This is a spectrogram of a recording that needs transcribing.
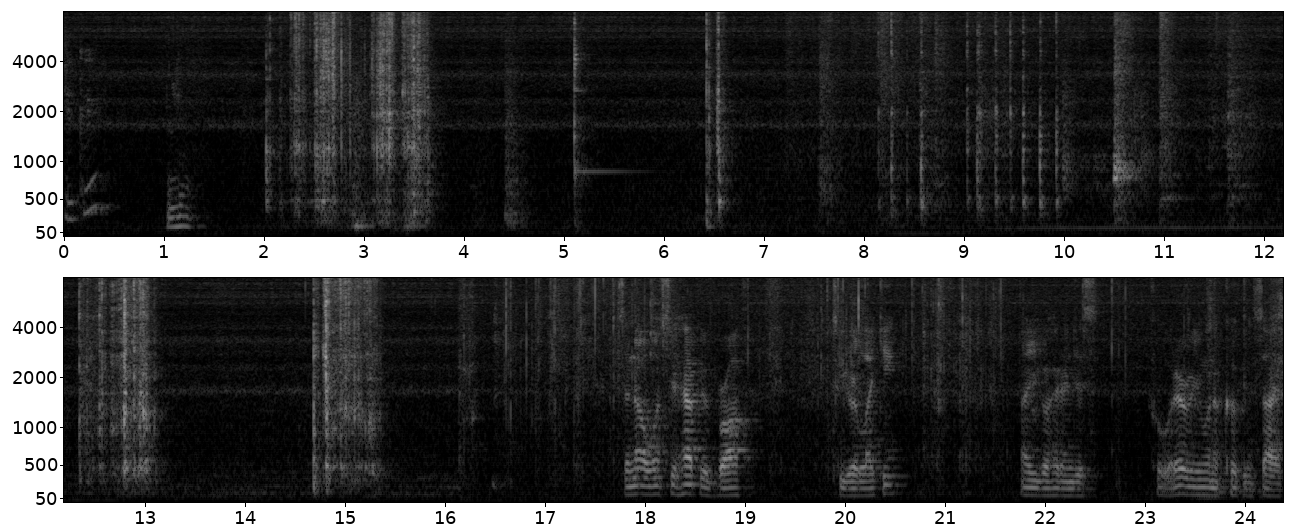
Sugar? Yeah. So now once you have your broth to your liking, now you go ahead and just put whatever you want to cook inside.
